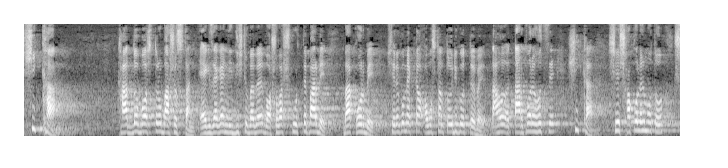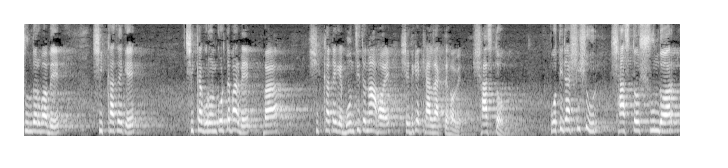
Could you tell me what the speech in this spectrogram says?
শিক্ষা। খাদ্য, বস্ত্র, বাসস্থান। এক জায়গায় নির্দিষ্টভাবে বসবাস করতে পারবে বা করবে, সেরকম একটা অবস্থান তৈরি করতে হবে। তাহ, তারপরে হচ্ছে শিক্ষা। সে সকলের মতো সুন্দরভাবে শিক্ষা থেকে শিক্ষা গ্রহণ করতে পারবে বা শিক্ষা থেকে বঞ্চিত না হয়, সেদিকে খেয়াল রাখতে হবে। স্বাস্থ্য। প্রতিটা শিশুর স্বাস্থ্য সুন্দর,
